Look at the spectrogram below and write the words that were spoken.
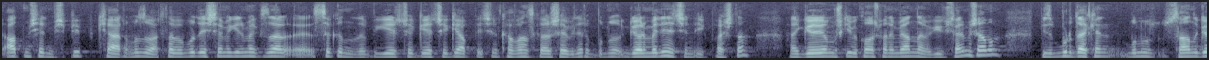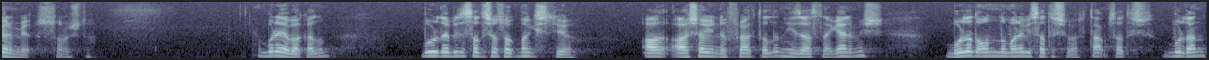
60-70 pip karımız var. Tabi burada işleme girmek zar, e, sıkıntılı. Bir gerçek gerçek yaptığı için kafanız karışabilir. Bunu görmediğin için ilk başta hani görüyormuş gibi konuşmanın bir anlamı yok. Yükselmiş ama biz buradayken bunun sağını görmüyoruz sonuçta. Buraya bakalım. Burada bizi satışa sokmak istiyor. A- aşağı yönlü fraktalın hizasına gelmiş. Burada da 10 numara bir satış var. Tam satış. Buradan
